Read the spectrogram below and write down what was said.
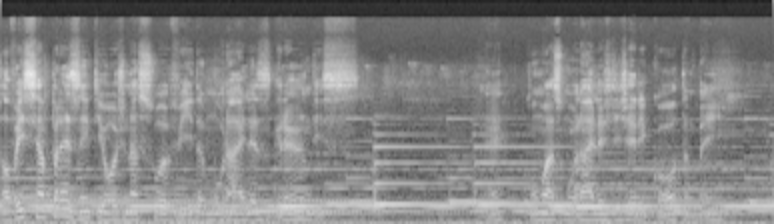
Talvez se apresente hoje na sua vida muralhas grandes, né? como as muralhas de Jericó também. Né?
